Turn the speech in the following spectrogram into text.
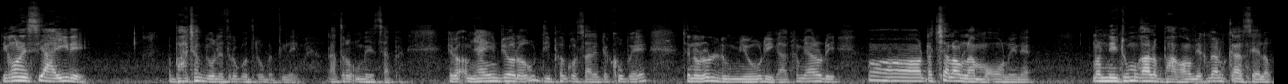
ဒီကောင်တွေဆရာကြီးတွေဘာကြောင့်ပြောလဲသူတို့ကိုသူတို့ပဲသိလိမ့်မယ်ဒါသူတို့အမေဆက်ပဲအဲ့တော့အများကြီးပြောတော့ဒီဖက်ကောစာတွေတစ်ခုပဲကျွန်တော်တို့လူမျိုးတွေကခင်ဗျားတို့တွေဟာတစ်ချက်လောက်လာမအောင်နေနဲ့ မနေထုံးမကားလို့ဘာကောင်းပြီခင်ဗျားတို့ကန်ဆယ်လို့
